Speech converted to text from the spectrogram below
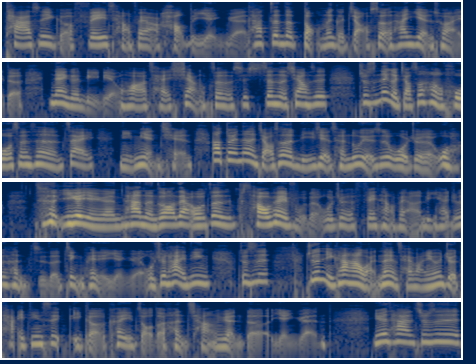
他是一个非常非常好的演员，他真的懂那个角色，他演出来的那个。李莲花才像，真的是真的像是，就是那个角色很活生生的在你面前。他对那个角色的理解程度也是，我觉得哇，这一个演员他能做到这样，我真的超佩服的。我觉得非常非常厉害，就是很值得敬佩的演员。我觉得他一定就是就是你看他玩那个采访，你会觉得他一定是一个可以走得很长远的演员，因为他就是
